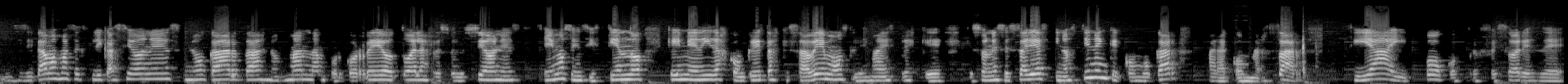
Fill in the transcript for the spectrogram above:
Necesitamos más explicaciones, no cartas, nos mandan por correo todas las resoluciones. Seguimos insistiendo que hay medidas concretas que sabemos, les maestres, que son necesarias y nos tienen que convocar para conversar si hay pocos profesores de,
